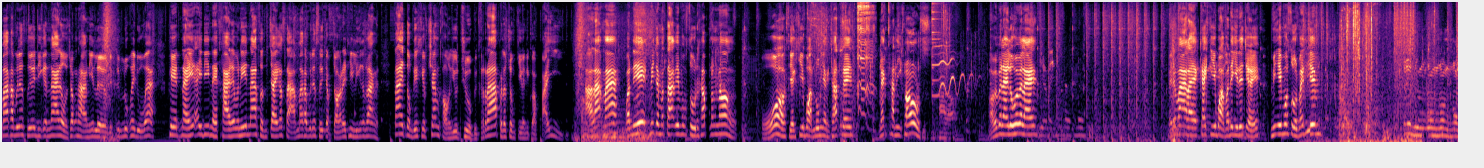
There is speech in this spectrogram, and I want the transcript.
มารถครับไปเลือกซื้อไอดีกันได้นะผมช่องทางนี้เลยผมจะขึ้นรูปให้ดูว่าเพจไหนไอดีไหนขายในวันนี้น่าสนใจก็สามารถครับไปเลือกซื้อจับจองได้ที่ลิงก์ข้างล่างใต้ตรง description ของ YouTube หรือครับไปรับชมเกมกันดีกว่าไปเอาละมา วันนี้พี่จะมาตาม M60 ครับน้องๆโอ้เสียงคีย์บอร์ดลุงอย่างชัดเลย Mechanicals อ๋อไม่เป็นไรลุงไม่เป็นไรเฮียอะไรไม่ไม่ไม่ไม่ได้ว่าอะไร แค่คีย์บอร์ดมันได้ยินเฉยๆมี M60 ไหมทีมเฮ้ยนุ่งนุ่งนุ่งนุ่ง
